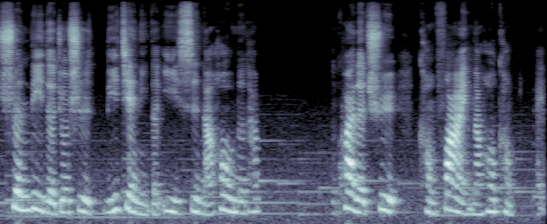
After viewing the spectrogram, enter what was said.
顺利的，就是理解你的意思，然后呢，他。很快的去 confine，然后 comply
